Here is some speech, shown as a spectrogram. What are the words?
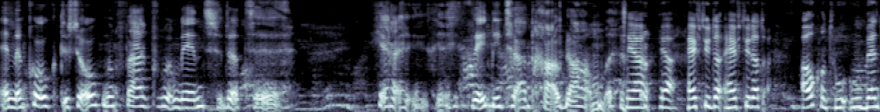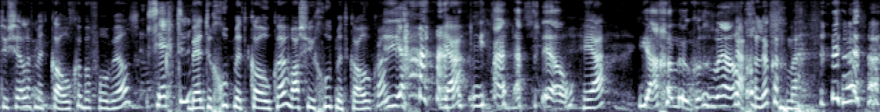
En dan kookten ze ook nog vaak voor mensen. Dat... eh, ja, ik, ik weet niet, had gouden handen. Ja, ja. Heeft, u dat, heeft u dat ook? Want hoe, hoe bent u zelf met koken bijvoorbeeld? Zegt u? Bent u goed met koken? Was u goed met koken? Ja, Ja? ja, dat wel. Ja? Ja, gelukkig wel. Ja, gelukkig maar.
